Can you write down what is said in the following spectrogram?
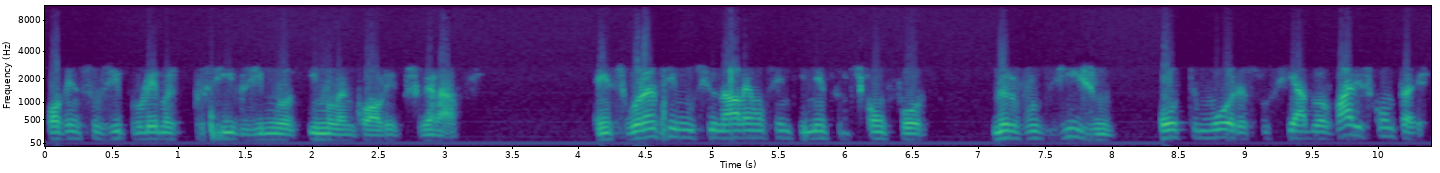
podem surgir problemas depressivos e melancólicos graves. A insegurança emocional é um sentimento de desconforto, nervosismo ou temor associado a vários contextos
